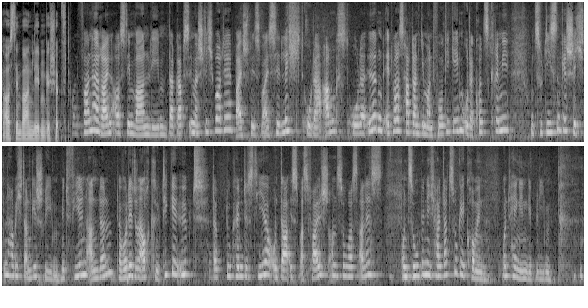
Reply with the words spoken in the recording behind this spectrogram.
aus dem wahren Leben geschöpft? Von vornherein aus dem wahren Leben. Da gab es immer Stichworte, beispielsweise Licht oder Angst oder irgendetwas hat dann jemand vorgegeben oder Kurzkrimi. Und zu diesen Geschichten habe ich dann geschrieben mit vielen anderen. Da wurde dann auch Kritik geübt. Da, du könntest hier und da ist was falsch und sowas alles. Und so bin ich halt dazu gekommen und hängen geblieben.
